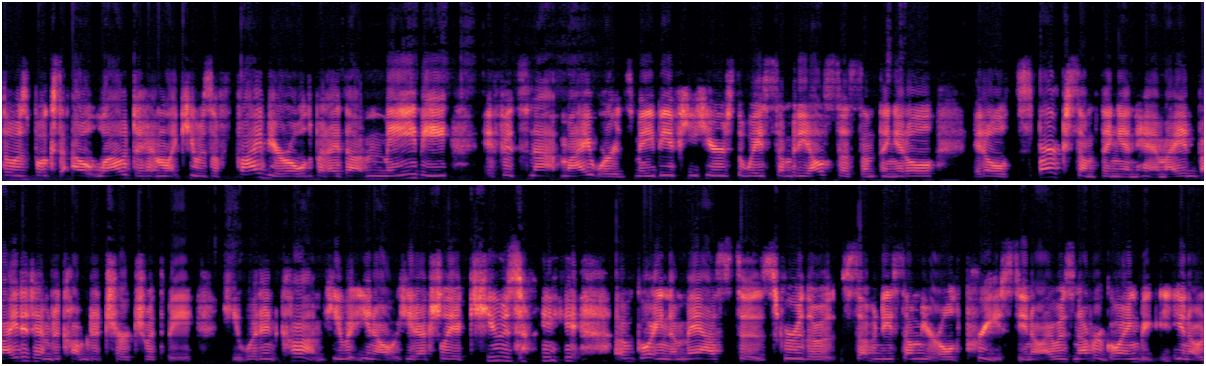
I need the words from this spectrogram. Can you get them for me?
those books out loud to him like he was a five year old. But I thought maybe if it's not my words, maybe if he hears the way somebody else does something, it'll it'll spark something in him. I invited him to come to church with me. He wouldn't come. He would, you know, he'd actually accuse me of going to mass to screw the 70 some year old priest. You know, I was never going, you know,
